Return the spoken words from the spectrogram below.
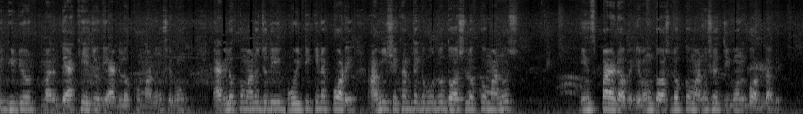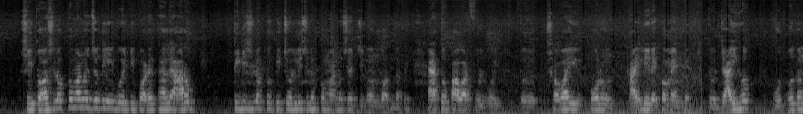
এই ভিডিও মানে দেখে যদি এক লক্ষ মানুষ এবং এক লক্ষ মানুষ যদি এই বইটি কিনে পড়ে, আমি সেখান থেকে বলব দশ লক্ষ মানুষ ইন্সপায়ার্ড হবে এবং দশ লক্ষ মানুষের জীবন বদলাবে। সেই দশ লক্ষ মানুষ যদি এই বইটি পড়ে, তাহলে আরও তিরিশ লক্ষ কি চল্লিশ লক্ষ মানুষের জীবন বদলাবে। এত পাওয়ারফুল বই। তো সবাই পড়ুন হাইলি রেকমেন্ডেড তো যাই হোক, উদ্বোধন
